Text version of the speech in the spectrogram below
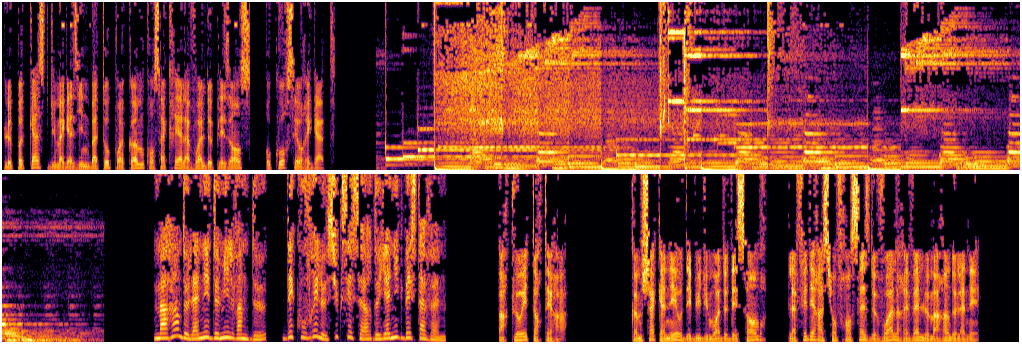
le podcast du magazine bateau.com consacré à la voile de plaisance, aux courses et aux régates. Marin de l'année 2022, découvrez le successeur de Yannick Bestaven. Par Chloé Tortera. Comme chaque année au début du mois de décembre, la Fédération française de voile révèle le marin de l'année.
